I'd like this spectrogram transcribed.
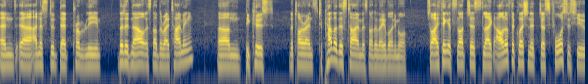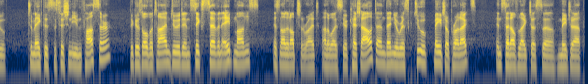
and uh, understood that probably build it now is not the right timing um, because the tolerance to cover this time is not available anymore. So I think it's not just like out of the question, it just forces you to make this decision even faster because over time, do it in six, seven, eight months is not an option, right? Otherwise, you cash out and then you risk two major products instead of like just a major app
